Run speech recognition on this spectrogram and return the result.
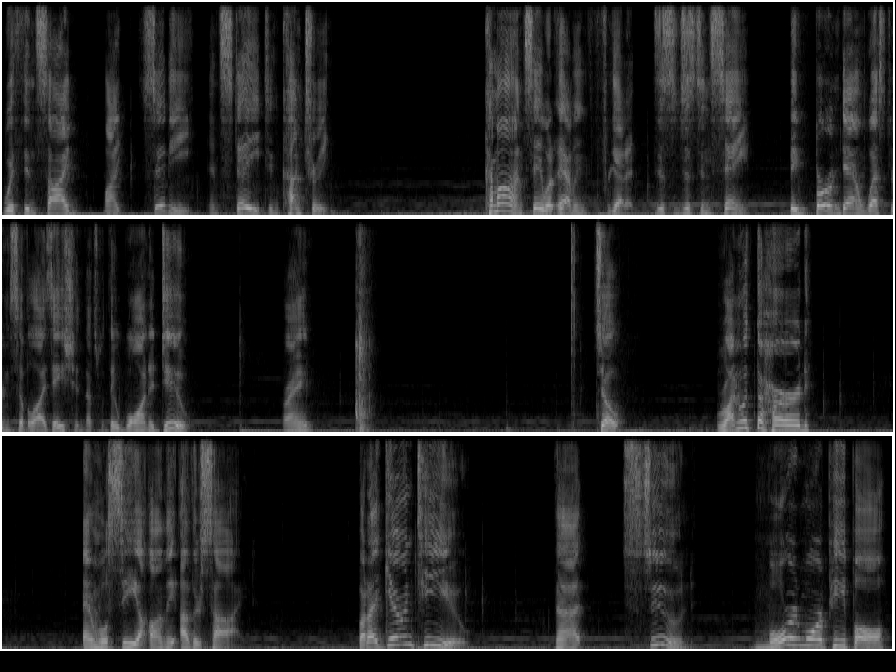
with inside my city and state and country. Come on, say what I mean, forget it. This is just insane. They've burned down Western civilization. That's what they want to do. Right? So, run with the herd, and we'll see you on the other side. But I guarantee you that soon, more and more people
